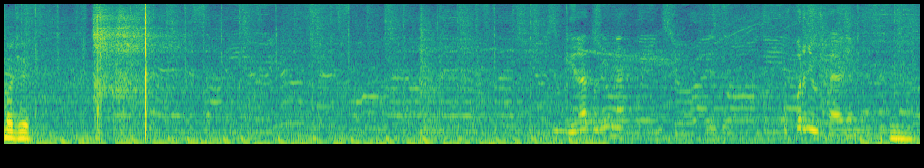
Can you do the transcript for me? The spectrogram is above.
जी गिरा तो नहीं मैं? ऊपर नहीं उठाया गया मैंने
